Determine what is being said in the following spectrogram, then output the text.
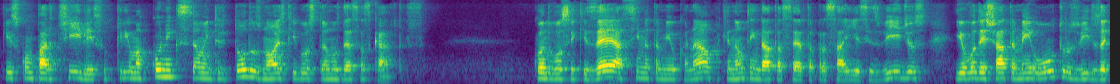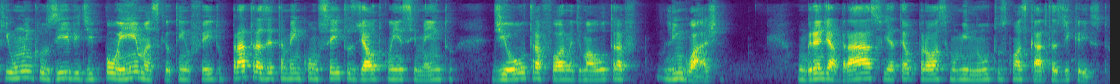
que isso compartilha, isso cria uma conexão entre todos nós que gostamos dessas cartas. Quando você quiser, assina também o canal, porque não tem data certa para sair esses vídeos. E eu vou deixar também outros vídeos aqui, um inclusive de poemas que eu tenho feito para trazer também conceitos de autoconhecimento de outra forma, de uma outra linguagem. Um grande abraço e até o próximo Minutos com as Cartas de Cristo.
